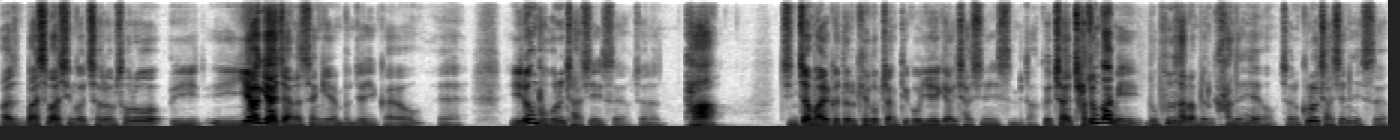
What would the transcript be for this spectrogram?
말씀하신 것처럼 서로 이, 이 야기하지 않아서 생기는 문제니까요. 예. 이런 부분은 자신 있어요. 저는 다 진짜 말 그대로 계급장 띄고 얘기할 자신이 있습니다. 그 자, 자존감이 높은 사람들은 가능해요. 저는 그럴 자신은 있어요.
